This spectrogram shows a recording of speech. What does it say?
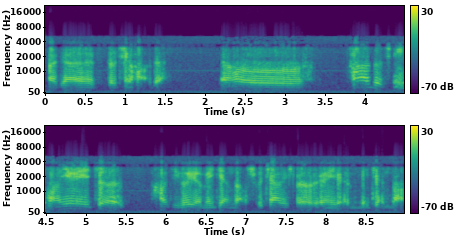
大家都挺好的。然后他的情况，因为这。好几个月没见到，说家里所有人也没见到，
